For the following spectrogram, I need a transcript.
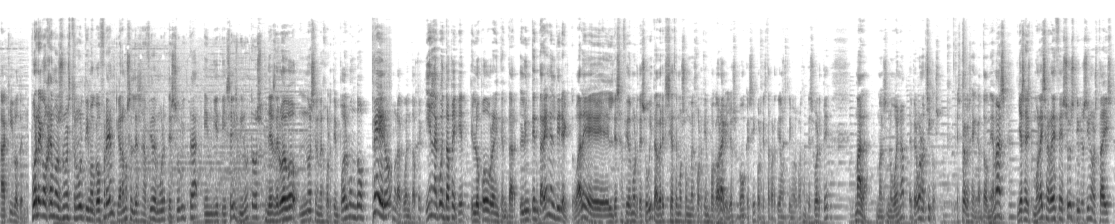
Aquí lo tenemos. Pues recogemos nuestro último cofre y ganamos el desafío de muerte súbita en 16 minutos. Desde luego, no es el mejor tiempo del mundo, pero... Y en la cuenta Peque lo puedo volver a intentar. Lo intentaré en el directo, ¿vale? El desafío de muerte súbita, a ver si hacemos un mejor tiempo que ahora, que yo supongo que sí, porque esta partida hemos tenido bastante suerte. Mala, más no buena. Pero bueno, chicos, espero que os haya encantado un día más. Ya sabéis, como likes agradece, suscribiros si no lo estáis.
